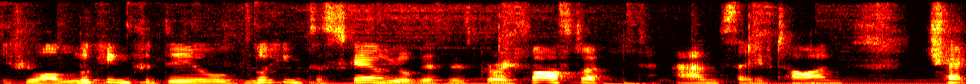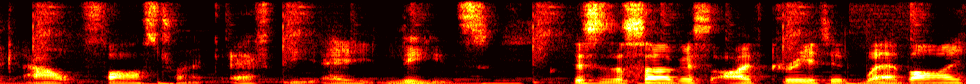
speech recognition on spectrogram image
if you are looking for deals, looking to scale your business, grow faster and save time, check out Fast Track FBA Leads. This is a service I've created whereby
